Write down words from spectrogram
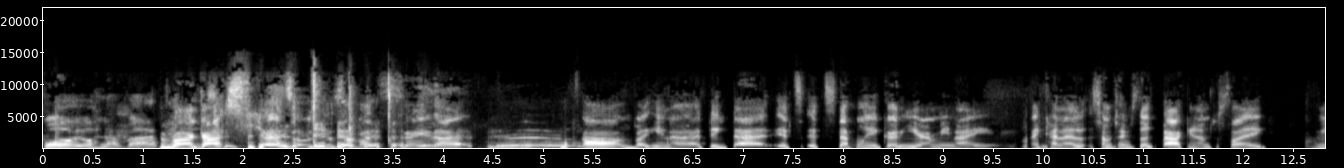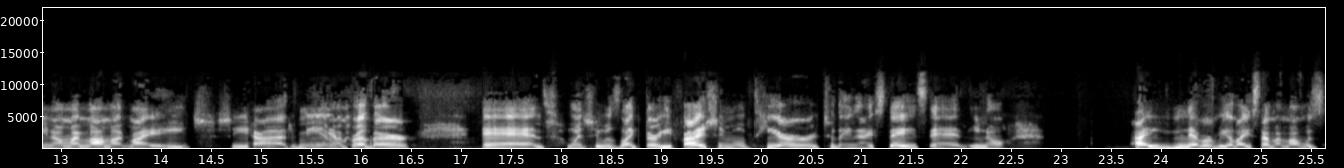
pollos, las vacas. Vacas, yes, I was just about to say that. Um, but you know, I think that it's it's definitely a good year. I mean, I I kind of sometimes look back and I'm just like, you know, my mom at my age, she had me and my brother. And when she was like 35, she moved here to the United States. And, you know, I never realized that my mom was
